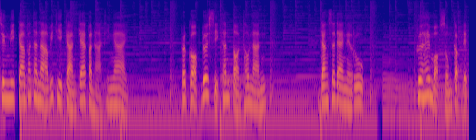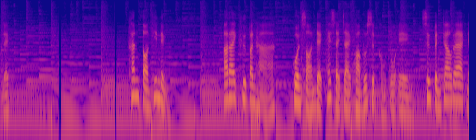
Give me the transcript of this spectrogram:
จึงมีการพัฒนาวิธีการแก้ปัญหาที่ง่าย ประกอบด้วย 4 ขั้นตอนเท่านั้น ดังแสดงในรูป เพื่อให้เหมาะสมกับเด็กเล็ก ขั้นตอนที่ 1 อะไรคือปัญหาควรสอนเด็กให้ใส่ใจความรู้สึกของตัวเอง ซึ่งเป็นก้าวแรกใน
